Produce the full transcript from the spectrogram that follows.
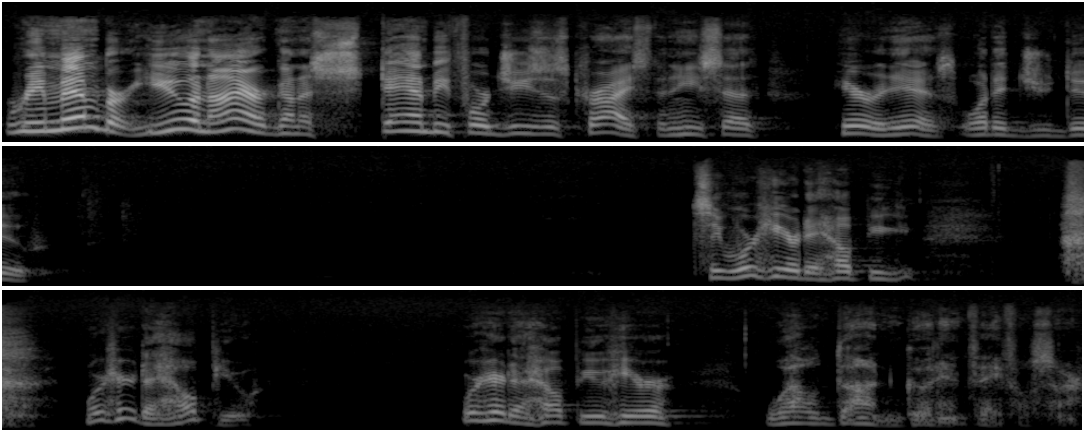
remember, you and I are going to stand before Jesus Christ. And he said, here it is. What did you do? See, we're here to help you. We're here to help you. We're here to help you hear, well done, good and faithful servant,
